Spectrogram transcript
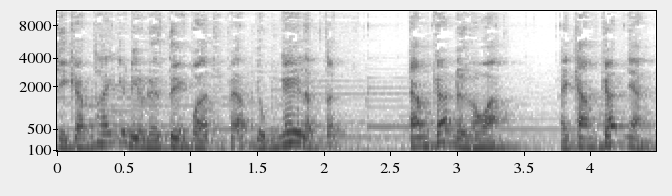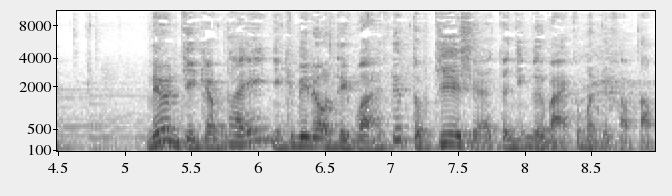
chị cảm thấy cái điều này tuyệt vời thì phải áp dụng ngay lập tức. Cam kết được không ạ? À? hãy cam kết nha. Nếu anh chị cảm thấy những cái video tuyệt vời, hãy tiếp tục chia sẻ cho những người bạn của mình được học tập.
